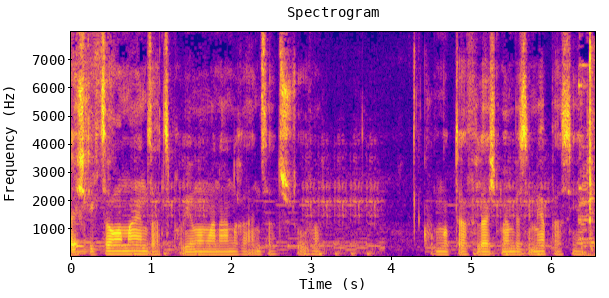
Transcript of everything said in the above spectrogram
Vielleicht liegt es auch am Einsatz. Probieren wir mal eine andere Einsatzstufe. Gucken, ob da vielleicht mal ein bisschen mehr passiert.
